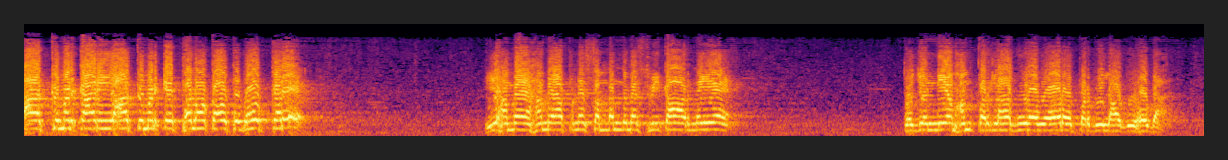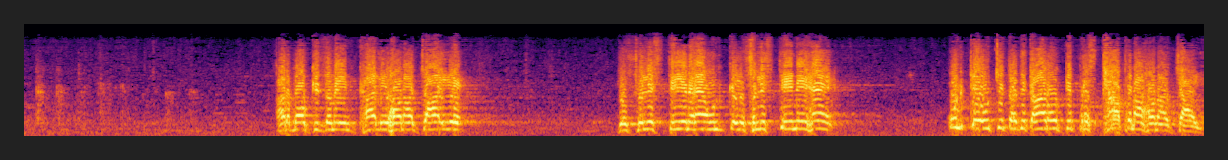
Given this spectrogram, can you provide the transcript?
आक्रमणकारी आक्रमण के फलों का उपभोग करे। ये हमें हमें अपने संबंध में स्वीकार नहीं है। तो जो नियम हम पर लागू है वो औरों पर भी लागू होगा। अरबों की ज़मीन खाली होना चाहिए। जो फिलिस्तीन है उनके जो फिलिस्तीनी हैं उनके उचित अधिकारों की प्रस्थापना होना चाहिए।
